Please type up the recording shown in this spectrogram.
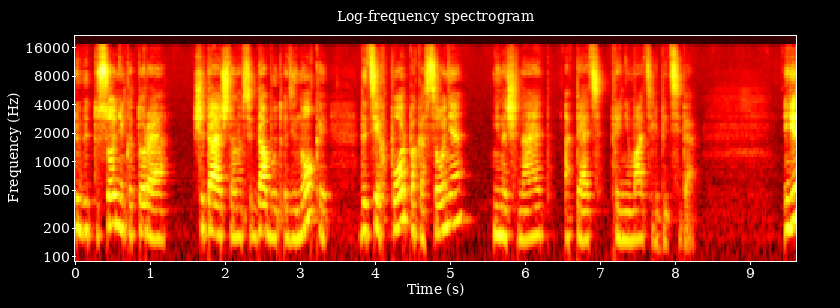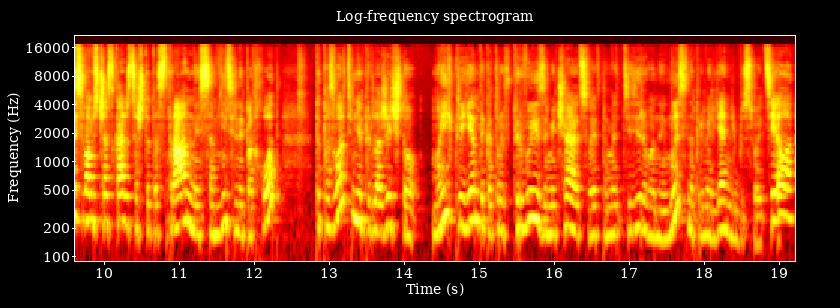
любит ту Соню, которая считает, что она всегда будет одинокой, до тех пор, пока Соня не начинает опять принимать и любить себя. И если вам сейчас кажется, что это странный, сомнительный подход, то позвольте мне предложить, что мои клиенты, которые впервые замечают свои автоматизированные мысли, например, я не люблю свое тело,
